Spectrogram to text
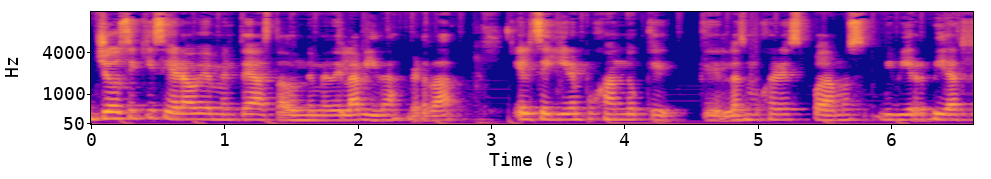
Yo sí quisiera, obviamente, hasta donde me dé la vida, ¿verdad? El seguir empujando que, las mujeres podamos vivir vidas,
